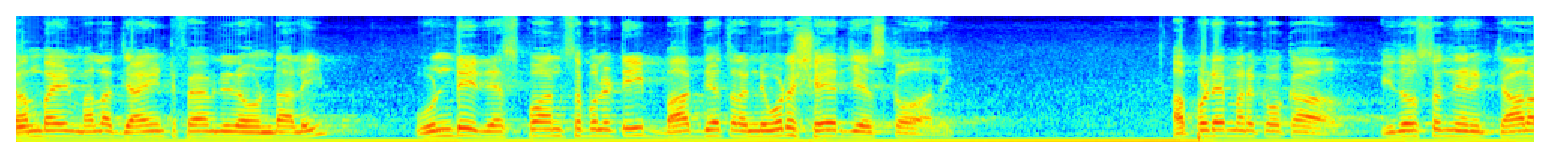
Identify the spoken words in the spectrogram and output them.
కంబైన్ మళ్ళీ జాయింట్ ఫ్యామిలీలో ఉండాలి. ఉండి రెస్పాన్సిబిలిటీ బాధ్యతలన్నీ కూడా షేర్ చేసుకోవాలి. అప్పుడే మనకు ఒక ఇది వస్తుంది. నేను చాలా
